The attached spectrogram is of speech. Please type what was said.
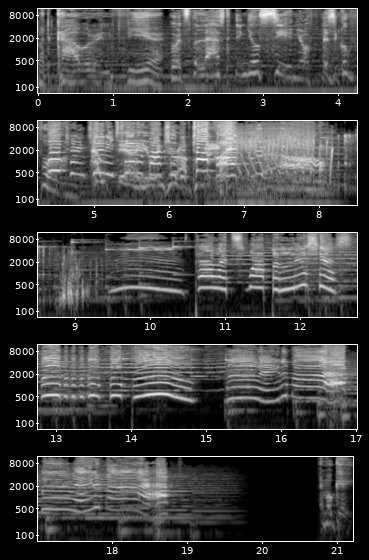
But cower in fear, for it's the last thing you'll see in your physical form. We'll turn How Teddy Tatterbox into chocolate! Mmm, palate swapalicious! Boo, I'm okay.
